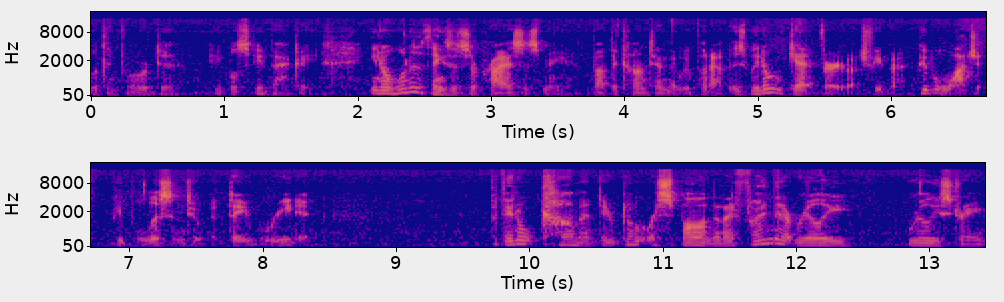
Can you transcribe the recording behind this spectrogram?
looking forward to people's feedback. You know, one of the things that surprises me about the content that we put out is we don't get very much feedback. People watch it, people listen to it, they read it, but they don't comment, they don't respond, and I find that really, really strange.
